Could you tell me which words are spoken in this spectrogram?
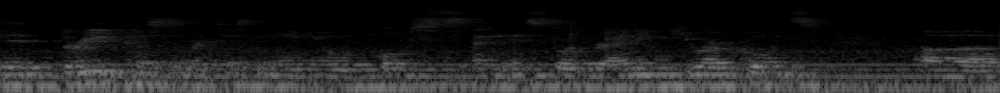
did three customer testimonial posts and in-store branding QR codes. Uh,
